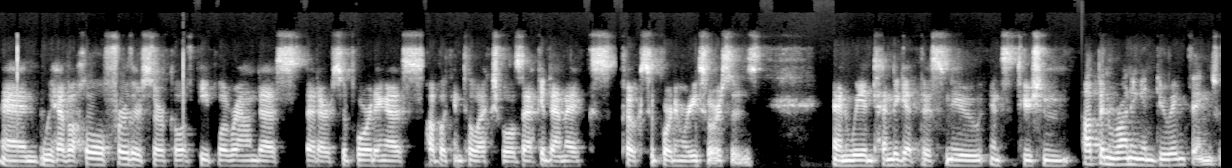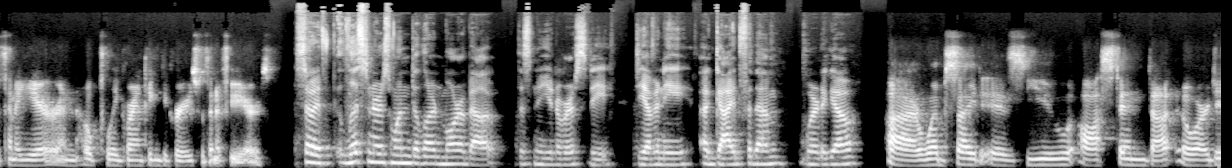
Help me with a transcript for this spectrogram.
And we have a whole further circle of people around us that are supporting us public intellectuals, academics, folks supporting resources. And we intend to get this new institution up and running and doing things within a year and hopefully granting degrees within a few years. So, if listeners wanted to learn more about this new university, do you have any a guide for them where to go? Our website is uaustin.org.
